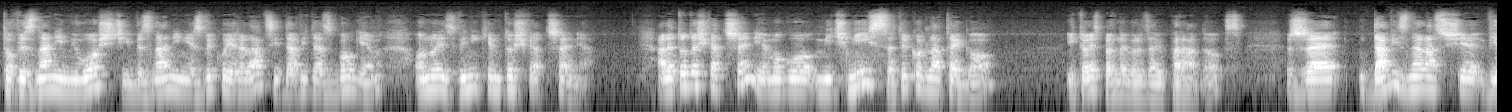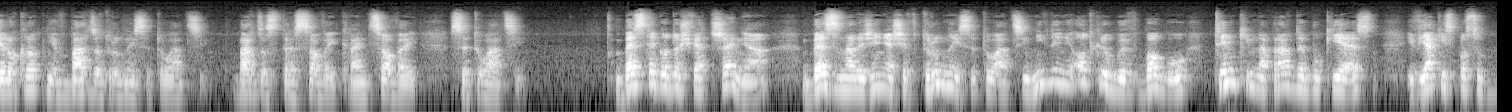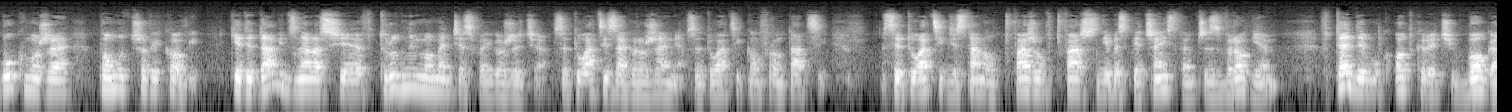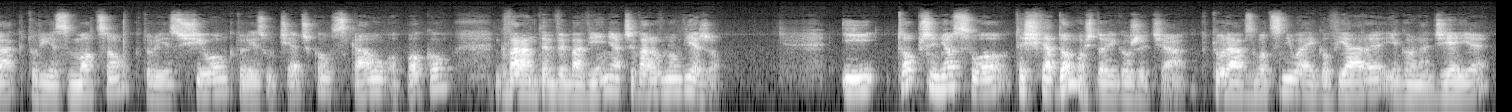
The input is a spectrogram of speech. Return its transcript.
to wyznanie miłości, wyznanie niezwykłej relacji Dawida z Bogiem, ono jest wynikiem doświadczenia. Ale to doświadczenie mogło mieć miejsce tylko dlatego, i to jest pewnego rodzaju paradoks, że Dawid znalazł się wielokrotnie w bardzo trudnej sytuacji, bardzo stresowej, krańcowej sytuacji. Bez tego doświadczenia, bez znalezienia się w trudnej sytuacji, nigdy nie odkryłby w Bogu tym, kim naprawdę Bóg jest i w jaki sposób Bóg może pomóc człowiekowi. Kiedy Dawid znalazł się w trudnym momencie swojego życia, w sytuacji zagrożenia, w sytuacji konfrontacji, w sytuacji, gdzie stanął twarzą w twarz z niebezpieczeństwem czy z wrogiem, wtedy mógł odkryć Boga, który jest mocą, który jest siłą, który jest ucieczką, skałą, opoką, gwarantem wybawienia czy warowną wieżą. I to przyniosło tę świadomość do jego życia, która wzmocniła jego wiarę, jego nadzieję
